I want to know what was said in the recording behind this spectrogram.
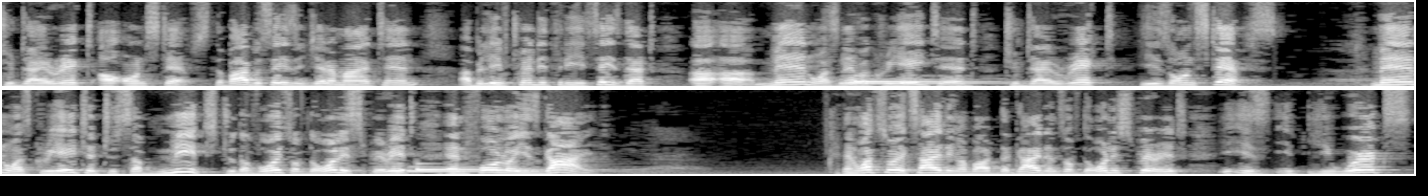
to direct our own steps. The Bible says in Jeremiah 10, I believe 23, it says that uh, uh, man was never created to direct his own steps. Man was created to submit to the voice of the Holy Spirit and follow his guide. And what's so exciting about the guidance of the Holy Spirit is it, he works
